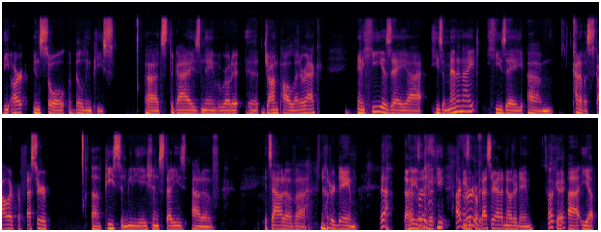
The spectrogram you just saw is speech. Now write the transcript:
The Art and Soul of Building Peace." Uh, it's the guy's name who wrote it, uh, John Paul Lederach, and he is a uh, he's a Mennonite. He's a um, kind of a scholar professor of peace and mediation studies out of it's out of uh, Notre Dame. Yeah, so I've he's heard a, of it. he- I've he's heard a professor out of Notre Dame. Okay. Uh, yep.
